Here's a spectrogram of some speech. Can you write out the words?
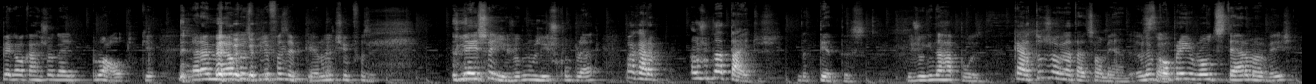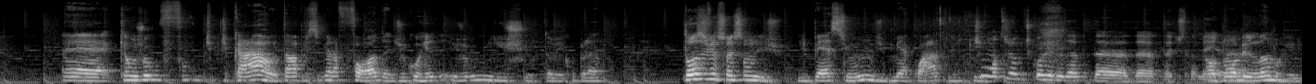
pegar o carro e jogar ele pro alto, porque era a melhor coisa que eu podia fazer, porque eu não tinha o que fazer. E é isso aí, o jogo é um lixo completo. Mas, cara, é um jogo da Titus, da Tetas, o joguinho da Raposa. Cara, todos os jogos da Titus são uma merda. Eu lembro que São. eu comprei o Roadster uma vez, é, que é um jogo tipo de carro e tal, a princípio era foda, de corrida, e o jogo é um lixo também completo. Todas as versões são lixo, de PS1, de 64, de Tinha tudo. um outro jogo de corrida da, da, da Touch também. Automóvel Lamborghini.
